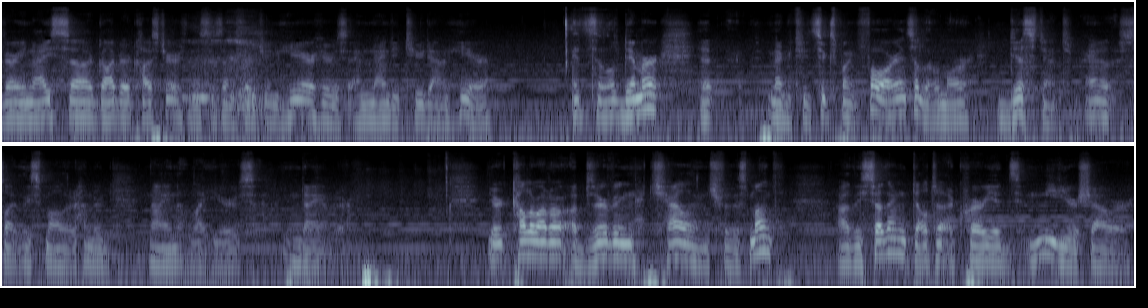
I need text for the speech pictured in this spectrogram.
very nice uh, globular cluster. This is M13 here, here's M92 down here. It's a little dimmer at magnitude 6.4, it's a little more distant and slightly smaller, 109 light years in diameter. Your Colorado Observing Challenge for this month are the Southern Delta Aquariids meteor shower.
